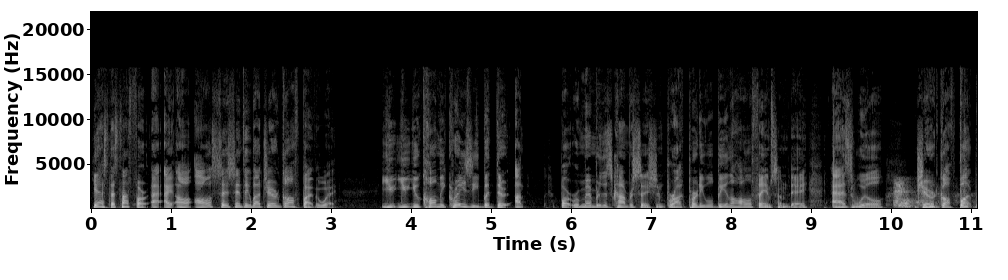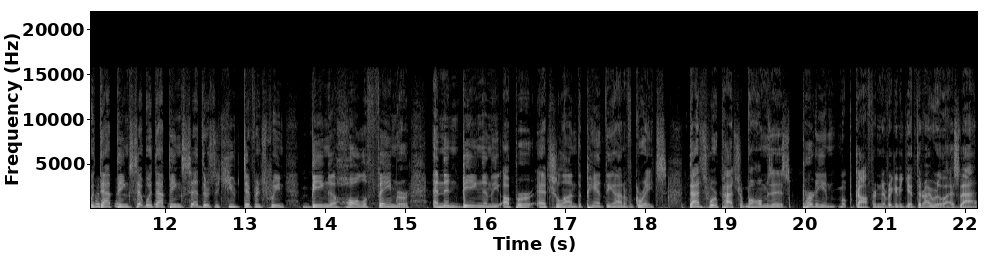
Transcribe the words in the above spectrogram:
yes, that's not far. I, I I'll, I'll say the same thing about Jared Goff. By the way, you you, you call me crazy, but there. I'm, but remember this conversation. Brock Purdy will be in the Hall of Fame someday, as will Jared Goff. But with that being said, with that being said, there's a huge difference between being a Hall of Famer and then being in the upper echelon, the pantheon of greats. That's where Patrick Mahomes is. Purdy and Goff are never going to get there. I realize that.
